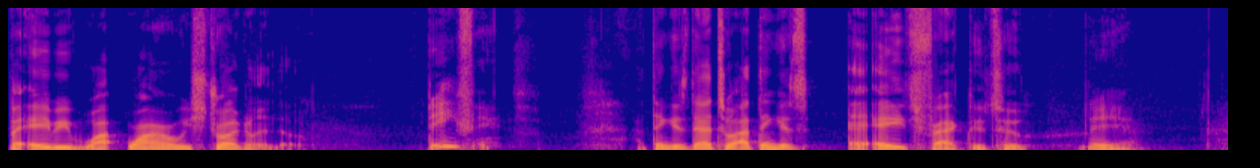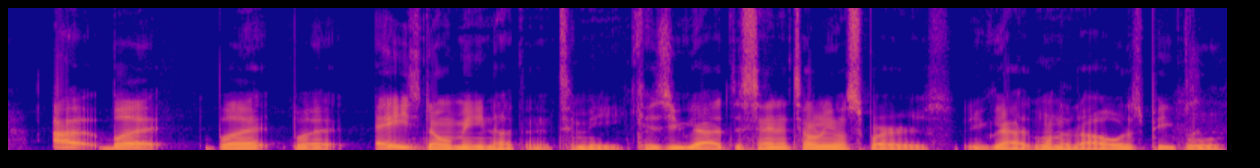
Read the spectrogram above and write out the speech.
But AB, why why are we struggling though? Defense. I think it's that too. I think it's an age factor too. Yeah. I but but but age don't mean nothing to me because you got the San Antonio Spurs. You got one of the oldest people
